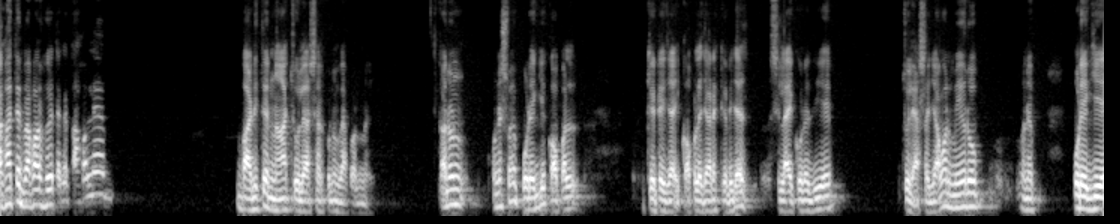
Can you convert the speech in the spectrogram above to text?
আঘাতের ব্যাপার হয়ে থাকে, তাহলে বাড়িতে না চলে আসার কোনো ব্যাপার নয়। কারণ অনেক সময় পড়ে গিয়ে কপাল কেটে যায়, কপালে যারা কেটে যায়, সেলাই করে দিয়ে চলে আসা যায়। আমার মেয়েরও মানে পড়ে গিয়ে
